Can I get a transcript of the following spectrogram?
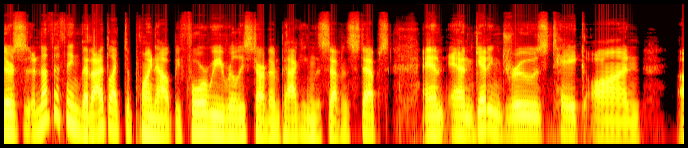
there's another thing that I'd like to point out before we really start unpacking the seven steps and and getting Drew's take on uh,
